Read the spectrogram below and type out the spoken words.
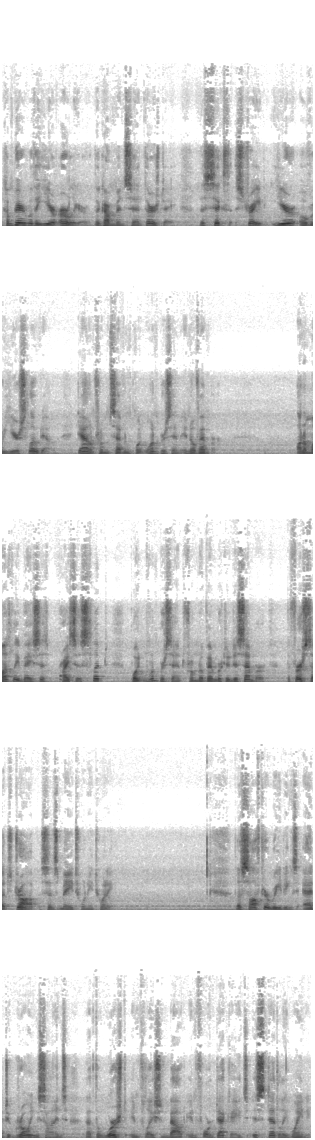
compared with a year earlier, the government said Thursday, the sixth straight year over year slowdown, down from 7.1% in November. On a monthly basis, prices slipped 0.1% from November to December, the first such drop since May 2020. The softer readings add to growing signs that the worst inflation bout in four decades is steadily waning.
